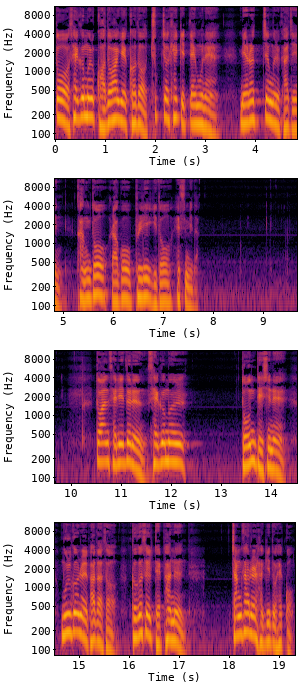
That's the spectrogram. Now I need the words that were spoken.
또 세금을 과도하게 걷어 축적했기 때문에 면허증을 가진 강도라고 불리기도 했습니다. 또한 세리들은 세금을 돈 대신에 물건을 받아서 그것을 되파는 장사를 하기도 했고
